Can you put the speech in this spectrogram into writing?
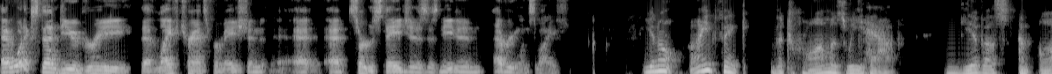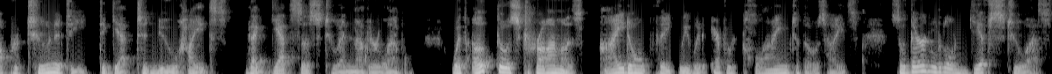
at what extent do you agree that life transformation at, at certain stages is needed in everyone's life? You know, I think the traumas we have give us an opportunity to get to new heights that gets us to another level. Without those traumas, I don't think we would ever climb to those heights. So they're little gifts to us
